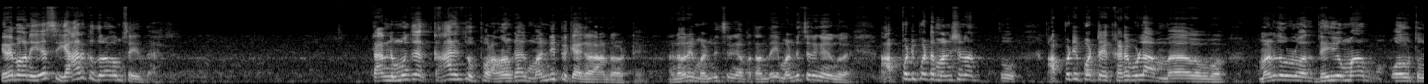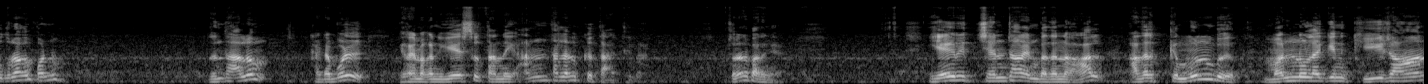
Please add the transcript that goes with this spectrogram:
இறைமகன் இயேசு யாருக்கு துரோகம் செய்தார்? தன் முடிஞ்ச காரியத்தை போகிறான் அவனுக்காக மன்னிப்பு கேட்குற ஆண்டவர்கிட்ட. ஆண்டவரை மன்னிச்சிருங்க அப்போ தந்தையை மன்னிச்சிருங்க இவங்களை. அப்படிப்பட்ட மனுஷனாக அப்படிப்பட்ட கடவுளா ம- மனித உருவ தெய்வமாக ஒருத்தர் துரோகம் பண்ணும்? இருந்தாலும் கடவுள் இறைமகன் இயேசு தன்னை அந்த அளவுக்கு தாழ்த்தினார். சொல்ல பாருங்க. ஏறி சென்றார் என்பதனால் அதற்கு முன்பு மண்ணுலகின் கீழான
